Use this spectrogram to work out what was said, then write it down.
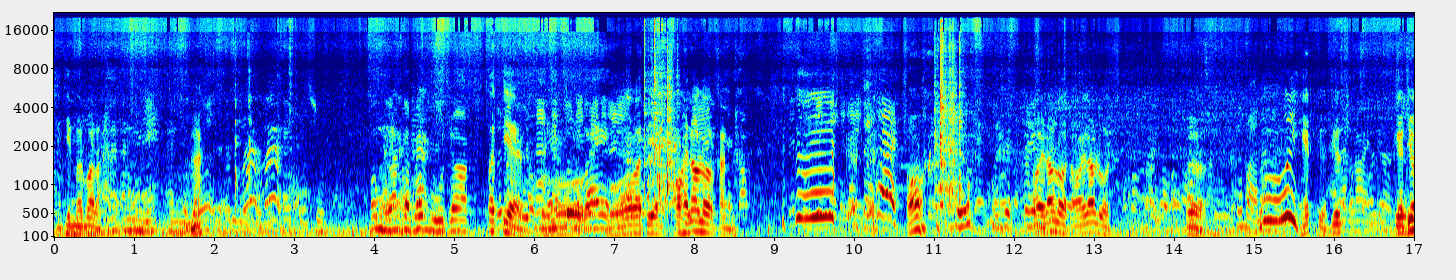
สิกินเบิดบ่ล่ะอันนี้อันนี้นะพวกเหมือนกับพวกบูดดอกเออเตี้ยโอ้โหว่าเตี้ยเอาให้เราโหลดกันอ๋อเอาให้เราโหลดเอาให้เราโหลดเออ โอ้ยเฮ็ดเกิดอยู่เกิดอยู่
